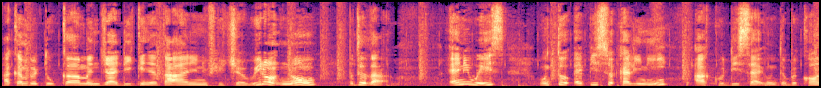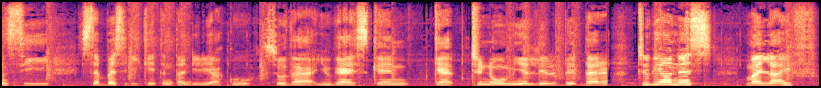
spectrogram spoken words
akan bertukar menjadi kenyataan in the future. We don't know. Betul tak? Anyways, untuk episod kali ni, aku decide untuk berkongsi sedikit tentang diri aku so that you guys can get to know me a little bit better. To be honest, my life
